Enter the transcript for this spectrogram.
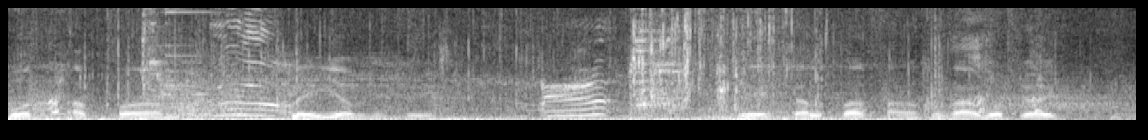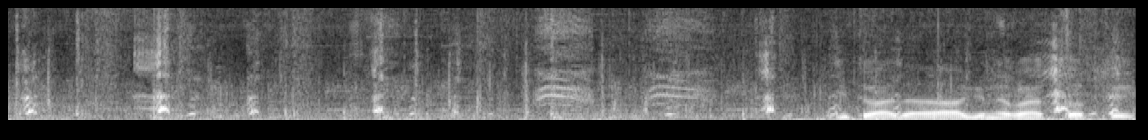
bot apa player nih cuy? Oke kita lepas langsung kabur coy Itu ada generator cuy.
